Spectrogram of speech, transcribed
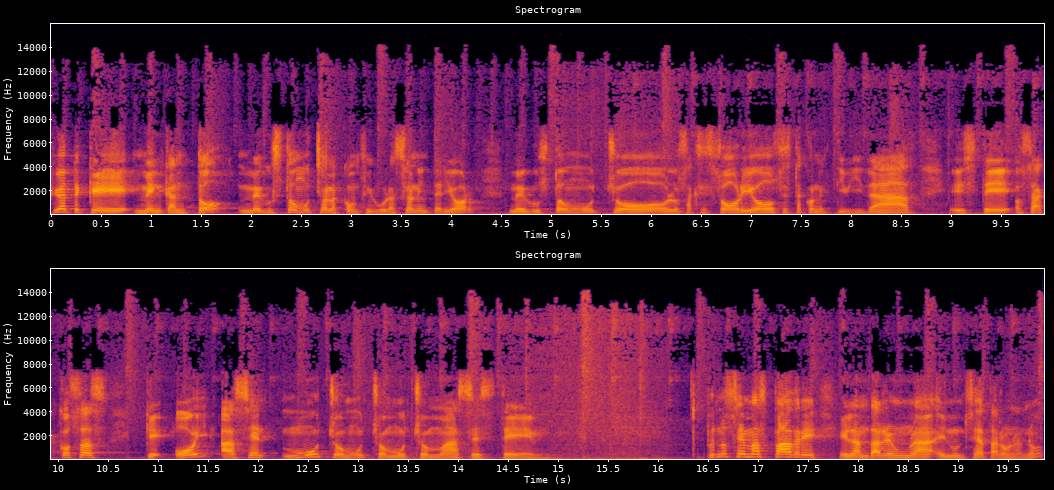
Fíjate que me encantó, me gustó mucho la configuración interior, me gustó mucho los accesorios, esta conectividad, este, o sea, cosas que hoy hacen mucho, mucho, mucho más, este, pues no sé, más padre el andar en una, en un Seat Arona, ¿no?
